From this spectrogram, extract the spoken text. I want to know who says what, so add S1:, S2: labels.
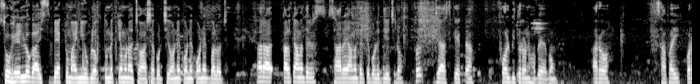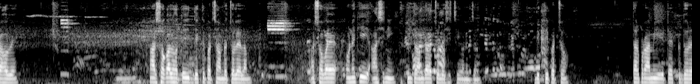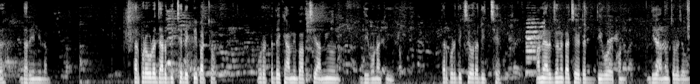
S1: So hello guys back to my new blog তোমরা কেমন আছো? আশা করছি অনেক অনেক অনেক ভালো আছো। আর কালকে আমাদের স্যারে আমাদেরকে বলে দিয়েছিল যে আজকে একটা ফল বিতরণ হবে এবং আরও সাফাই করা হবে। আর সকাল হতেই দেখতে পাচ্ছ আমরা চলে এলাম। আর সবাই অনেকেই আসেনি, কিন্তু আমরা চলে এসেছি অনেকজন। দেখতেই পাচ্ছ তারপর আমি এটা একটু ধরে দাঁড়িয়ে নিলাম। তারপরে ওরা ঝাড়ু দিচ্ছে, দেখতেই পাচ্ছ ওরাটা দেখে আমি ভাবছি, আমিও দিব নাকি? তারপরে দেখছি ওরা দিচ্ছে। আমি আরেকজনের কাছে এটা দিব এখন, দিয়ে আমিও চলে যাব।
